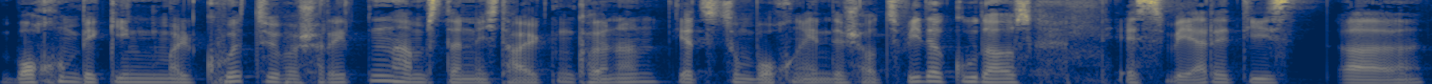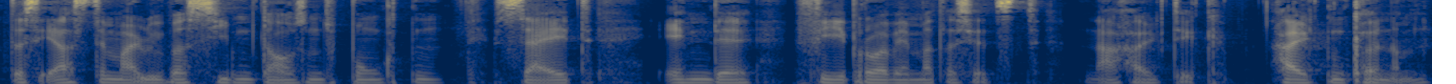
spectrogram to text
Wochenbeginn mal kurz überschritten, haben es dann nicht halten können. Jetzt zum Wochenende schaut es wieder gut aus. Es wäre dies äh, das erste Mal über 7000 Punkten seit Ende Februar, wenn wir das jetzt nachhaltig halten können.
